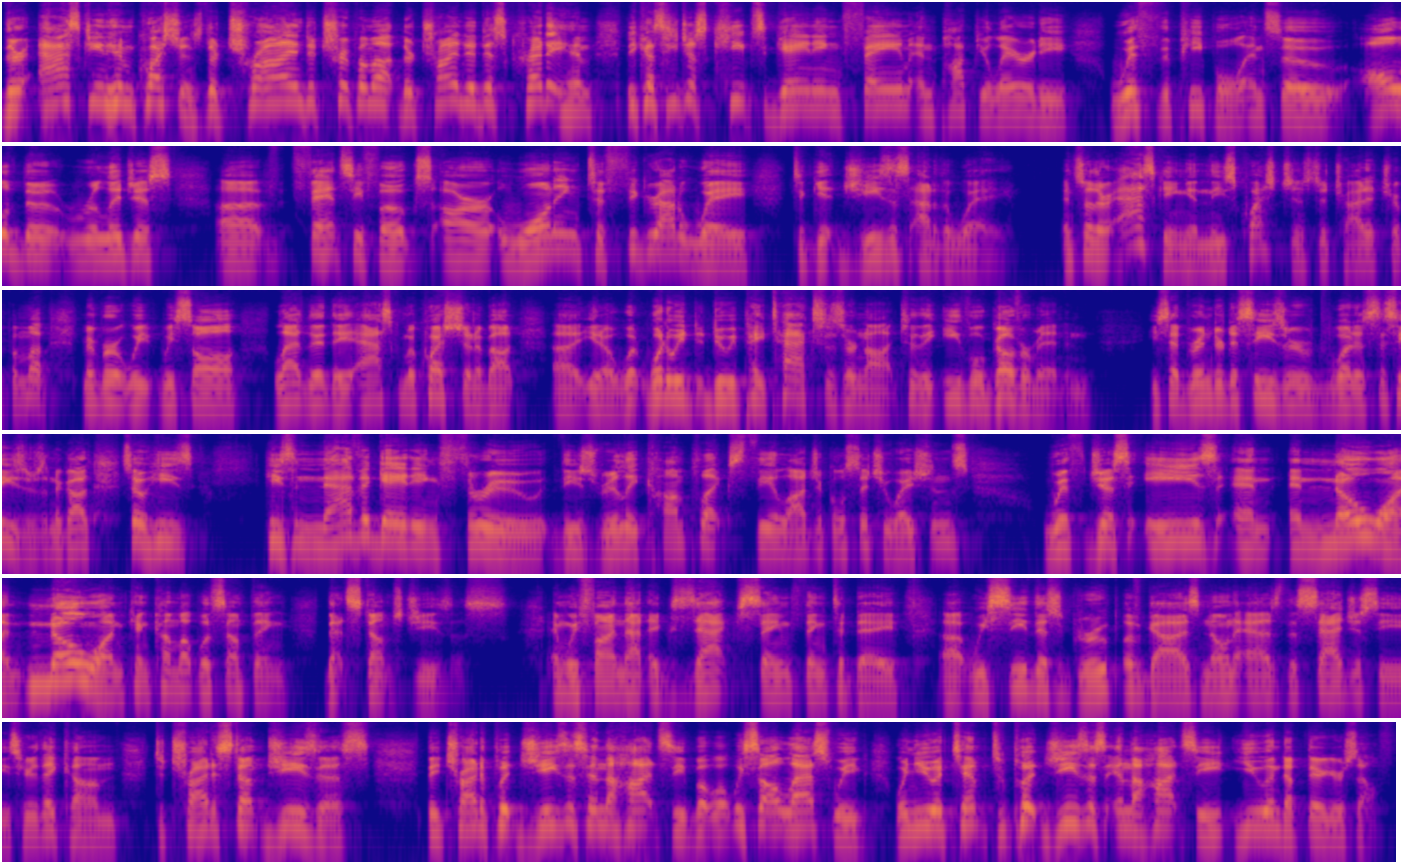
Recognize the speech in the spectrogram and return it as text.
they're asking him questions. They're trying to trip him up. They're trying to discredit him because he just keeps gaining fame and popularity with the people. And so all of the religious uh, fancy folks are wanting to figure out a way to get Jesus out of the way. And so they're asking him these questions to try to trip him up. Remember, we, we saw they asked him a question about, uh, you know, what, what do we do? Do we pay taxes or not to the evil government? And he said, render to Caesar what is to Caesar's and to God. So he's he's navigating through these really complex theological situations with just ease and and no one no one can come up with something that stumps jesus. And we find that exact same thing today. Uh, we see this group of guys known as the sadducees. Here they come to try to stump jesus. They try to put jesus in the hot seat but what we saw last week when you attempt to put jesus in the hot seat you end up there yourself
